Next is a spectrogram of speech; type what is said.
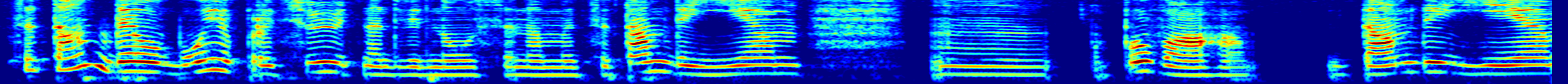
Це там, де обоє працюють над відносинами, це там, де є повага, там, де є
